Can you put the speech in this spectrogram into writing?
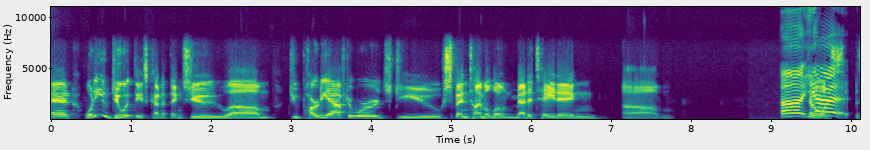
And what do you do with these kind of things? You um, do you party afterwards? Do you spend time alone meditating? Um, Uh, kind want to yeah.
